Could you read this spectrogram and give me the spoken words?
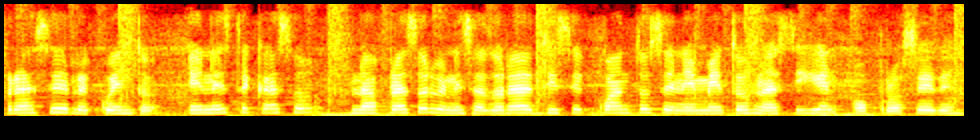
Frase recuento. En este caso, la frase organizadora dice cuántos elementos la siguen o proceden.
